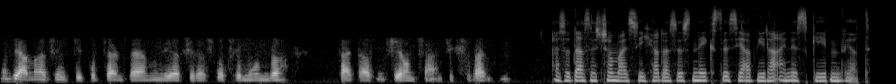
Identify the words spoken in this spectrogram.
und die anderen 50 Prozent werden wir für das Rotrimundo 2024 verwenden. Also das ist schon mal sicher, dass es nächstes Jahr wieder eines geben wird.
